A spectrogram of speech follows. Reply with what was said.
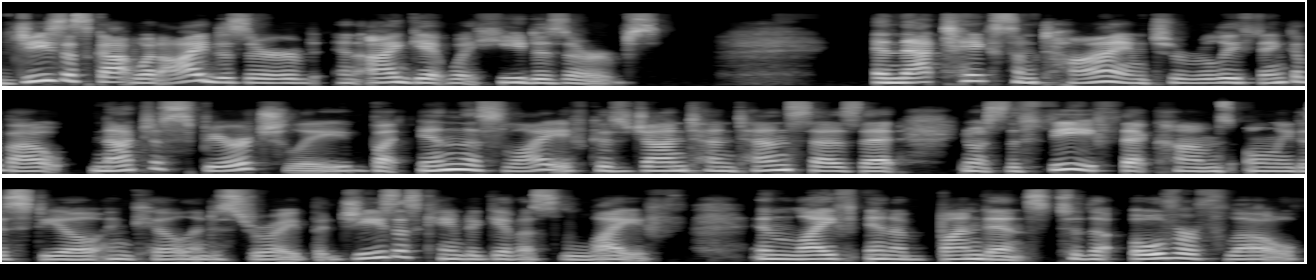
Jesus got what I deserved, and I get what he deserves. And that takes some time to really think about, not just spiritually, but in this life, because John 10 10 says that, you know, it's the thief that comes only to steal and kill and destroy. But Jesus came to give us life and life in abundance to the overflow.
